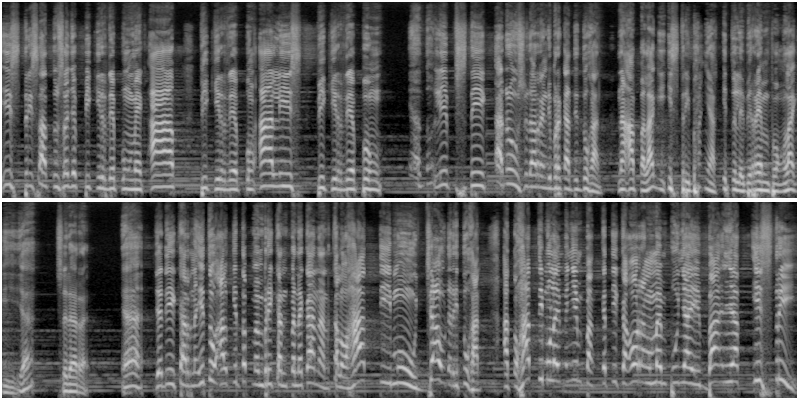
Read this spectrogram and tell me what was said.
Istri satu saja pikir dia pun make up, pikir dia pun alis, pikir dia pun ya lipstick. Aduh saudara yang diberkati Tuhan. Nah apalagi istri banyak itu lebih rempong lagi ya saudara. Ya, jadi karena itu Alkitab memberikan penekanan kalau hatimu jauh dari Tuhan atau hati mulai menyimpang ketika orang mempunyai banyak istri.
